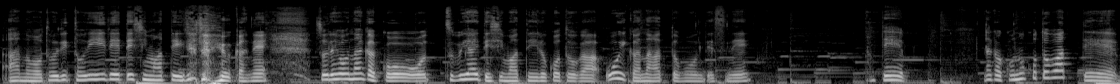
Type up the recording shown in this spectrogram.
あの取り入れてしまっているというかねそれをなんかこうつぶやいてしまっていることが多いかなと思うんですね。でなんかこの言葉って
